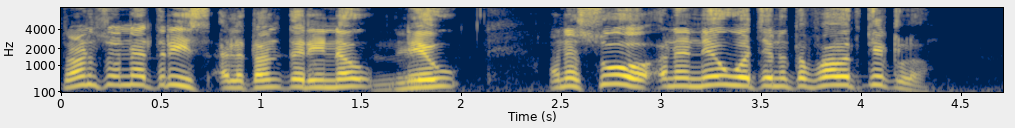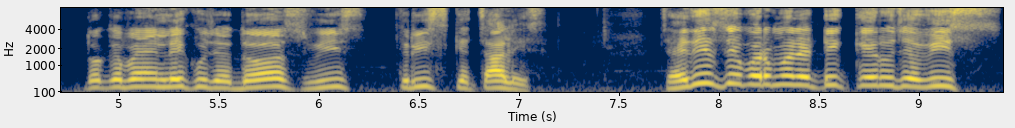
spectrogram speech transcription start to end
ત્રણસો ને ત્રીસ એટલે તંતરી નવ નેવું. અને સો અને નેવું વચ્ચેનો તફાવત કેટલો? તો કે ભાઈ લખ્યું છે દસ વીસ ત્રીસ કે ચાલીસ. જયદીપસિંહ પરમારે ટીક કર્યું છે વીસ.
